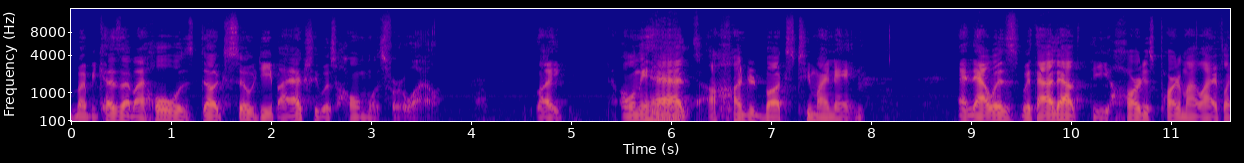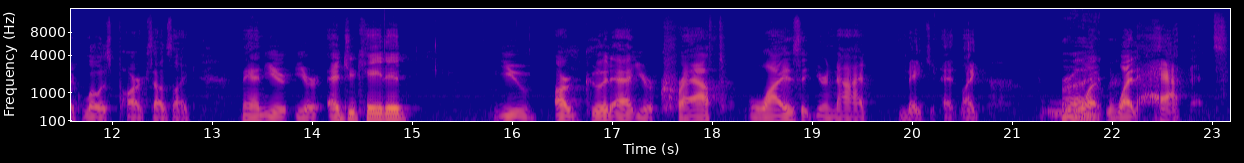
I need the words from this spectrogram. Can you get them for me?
but because my hole was dug so deep, I actually was homeless for a while. Like, only had a hundred bucks to my name, and that was without doubt the hardest part of my life like lowest parks i was like man you're you're educated you are good at your craft why is it you're not making it like right. what what happens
